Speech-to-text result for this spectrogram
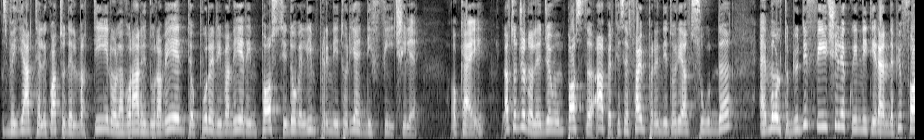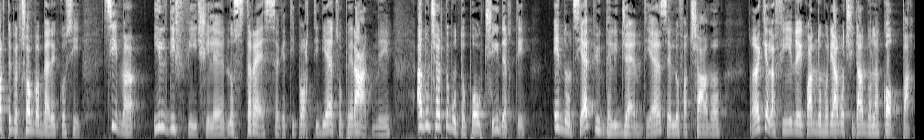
svegliarti alle 4 del mattino, lavorare duramente oppure rimanere in posti dove l'imprenditoria è difficile. Ok? L'altro giorno leggevo un post, ah, perché se fai imprenditoria al sud è molto più difficile, quindi ti rende più forte, perciò va bene così. Sì, ma il difficile, lo stress che ti porti dietro per anni, ad un certo punto può ucciderti. E non si è più intelligenti, eh, se lo facciamo. Non è che alla fine, quando moriamo, ci danno la coppa.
